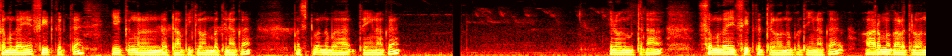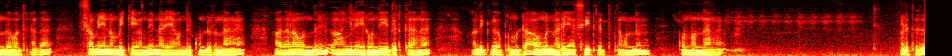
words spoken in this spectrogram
சமுதாய சீர்திருத்த இயக்கங்கள்ன்ற டாப்பிக்கில் வந்து பார்த்திங்கனாக்கா ஃபஸ்ட்டு வந்து பார்த்திங்கனாக்கா இதில் வந்து பார்த்தீங்கன்னா சமுதாய சீர்திருத்தத்தில் வந்து பார்த்திங்கனாக்கா ஆரம்ப காலத்தில் வந்து பார்த்திங்கனாக்கா சமய நம்பிக்கை வந்து நிறையா வந்து கொண்டு இருந்தாங்க அதெல்லாம் வந்து ஆங்கிலேயர் வந்து எதிர்த்தாங்க. அதுக்கு அப்புறமேட்டா அவங்க நிறையா சீர்திருத்தத்தை வந்து கொண்டு வந்தாங்க. அடுத்தது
